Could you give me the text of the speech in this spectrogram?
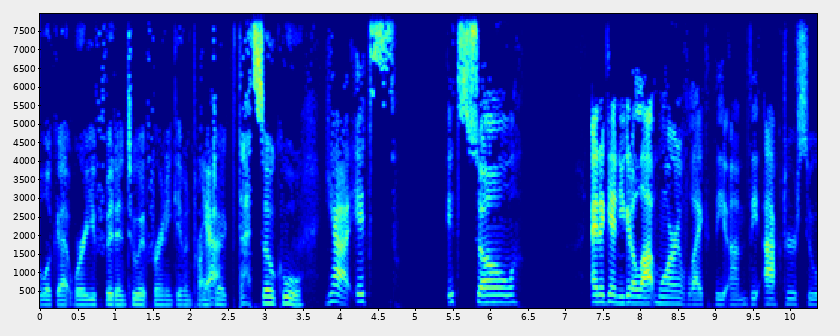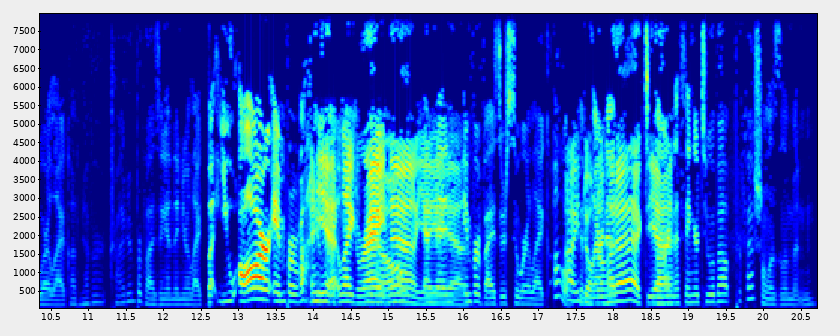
look at where you fit into it for any given Yeah. project. That's so cool. Yeah, it's it's so. And again, you get a lot more of like the um the actors who are like, I've never tried improvising, and then you're like, but you are improvising. Yeah, like you right know? now. Yeah, and yeah, then yeah. improvisers who are like, oh, I don't know learn how a, to act. Yeah. learn a thing or two about professionalism and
